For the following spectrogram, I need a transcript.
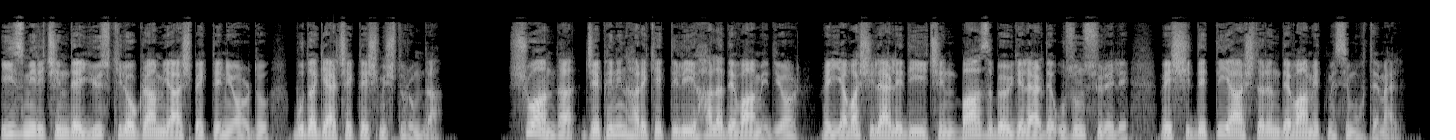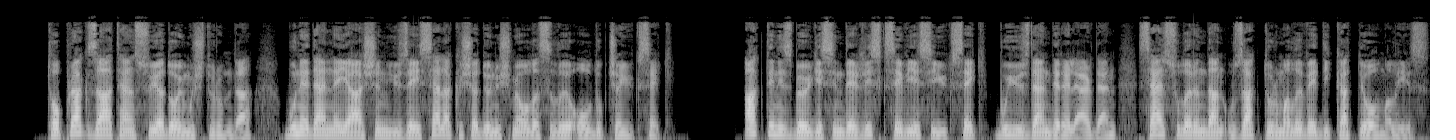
İzmir için de 100 kilogram yağış bekleniyordu, bu da gerçekleşmiş durumda. Şu anda cephenin hareketliliği hala devam ediyor ve yavaş ilerlediği için bazı bölgelerde uzun süreli ve şiddetli yağışların devam etmesi muhtemel. Toprak zaten suya doymuş durumda, bu nedenle yağışın yüzeysel akışa dönüşme olasılığı oldukça yüksek. Akdeniz bölgesinde risk seviyesi yüksek, bu yüzden derelerden, sel sularından uzak durmalı ve dikkatli olmalıyız.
